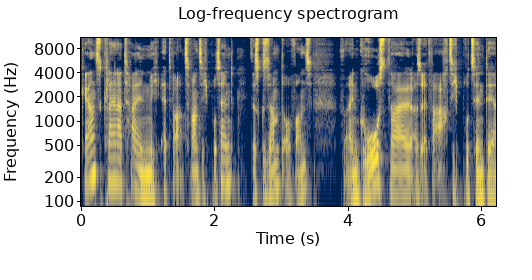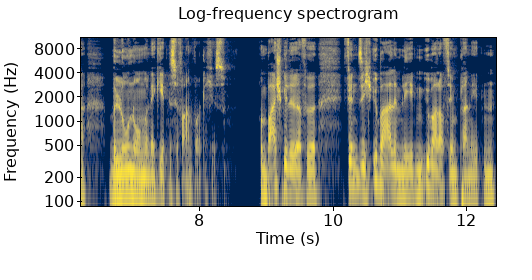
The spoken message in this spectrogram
ganz kleiner Teil, nämlich etwa 20 Prozent des Gesamtaufwands, für einen Großteil, also etwa 80 Prozent der Belohnungen und Ergebnisse verantwortlich ist. Und Beispiele dafür finden sich überall im Leben, überall auf dem Planeten.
